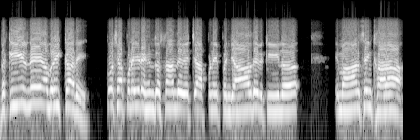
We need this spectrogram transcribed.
ਵਕੀਲ ਨੇ ਅਮਰੀਕਾ ਦੇ ਕੁਝ ਆਪਣੇ ਜਿਹੜੇ ਹਿੰਦੁਸਤਾਨ ਦੇ ਵਿੱਚ ਆਪਣੇ ਪੰਜਾਬ ਦੇ ਵਕੀਲ ਇਮਾਨ ਸਿੰਘ ਖਾਰਾ,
